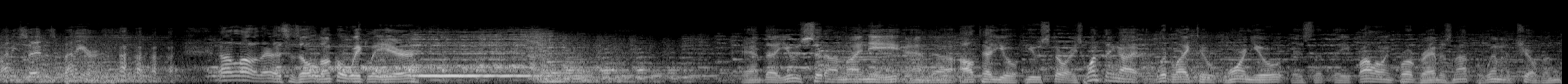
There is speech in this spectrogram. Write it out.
Penny saved is penny earned. Hello there, this is old Uncle Wiggily here. And uh, you sit on my knee, and uh, I'll tell you a few stories. One thing I would like to warn you is that the following program is not for women and children.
